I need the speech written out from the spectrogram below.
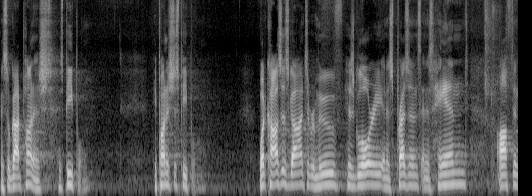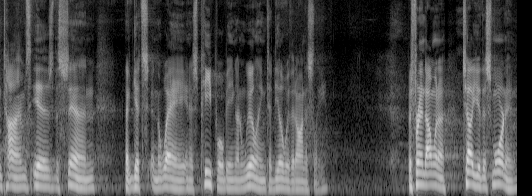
And so God punished his people. He punished his people. What causes God to remove his glory and his presence and his hand oftentimes is the sin that gets in the way and his people being unwilling to deal with it honestly. But, friend, I want to tell you this morning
